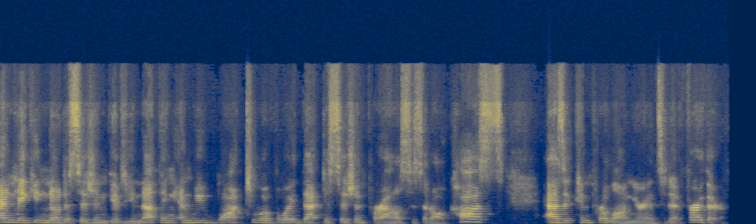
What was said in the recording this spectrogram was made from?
and making no decision gives you nothing. And we want to avoid that decision paralysis at all costs, as it can prolong your incident further.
